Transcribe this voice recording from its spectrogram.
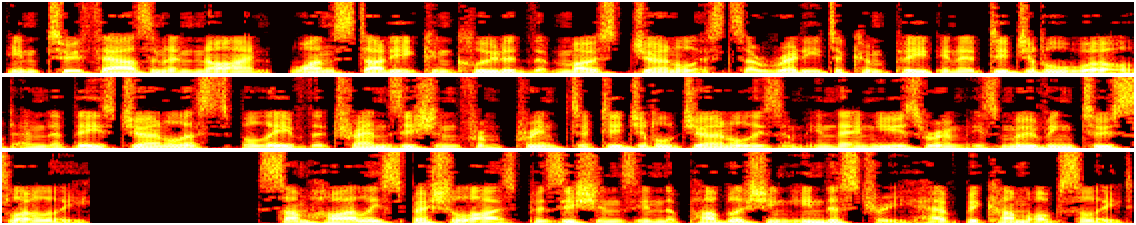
In 2009, one study concluded that most journalists are ready to compete in a digital world and that these journalists believe the transition from print to digital journalism in their newsroom is moving too slowly. Some highly specialized positions in the publishing industry have become obsolete.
